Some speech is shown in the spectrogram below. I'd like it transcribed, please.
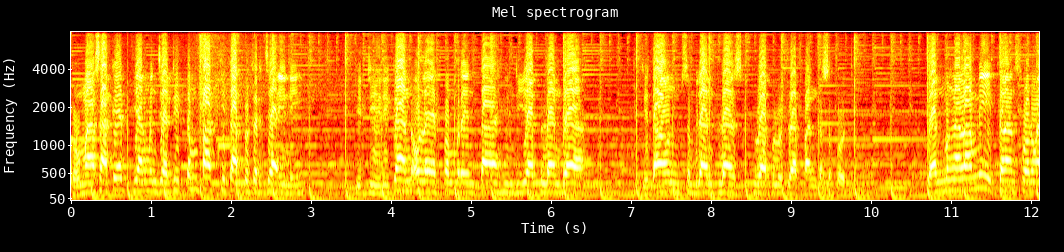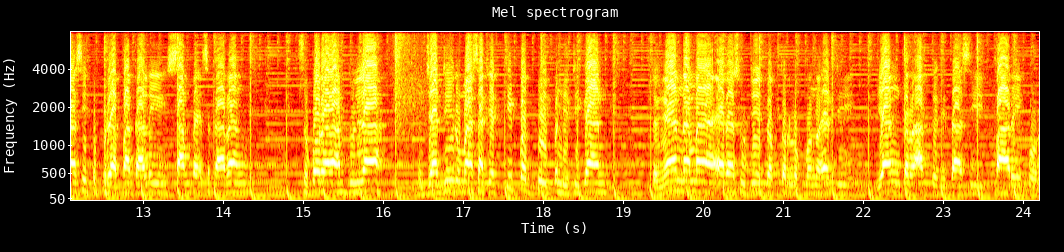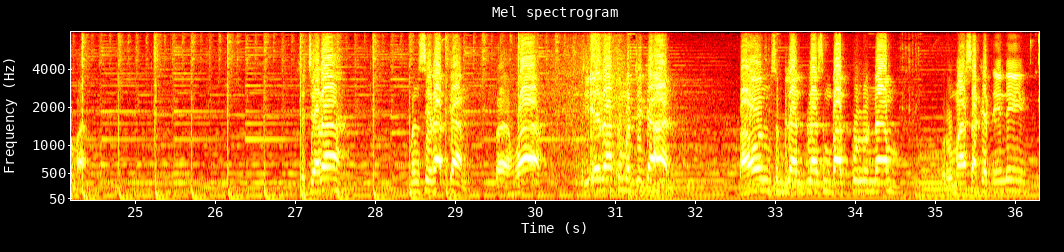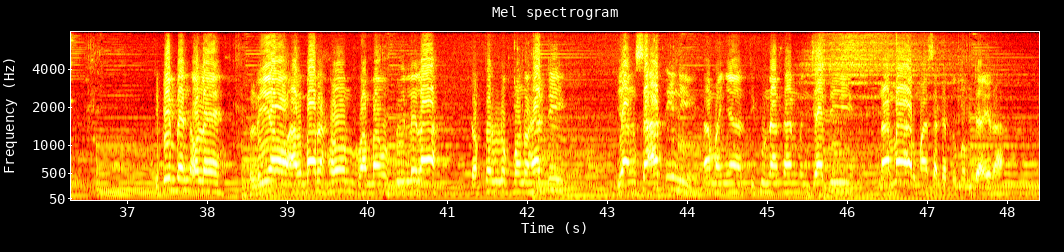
rumah sakit yang menjadi tempat kita bekerja ini didirikan oleh pemerintah Hindia Belanda di tahun 1928 tersebut dan mengalami transformasi beberapa kali sampai sekarang syukur Alhamdulillah menjadi rumah sakit tipe B pendidikan dengan nama RSUD Dr. Lukmono Hadi yang terakreditasi paripurna. Sejarah mensiratkan bahwa di era kemerdekaan tahun 1946 rumah sakit ini dipimpin oleh beliau almarhum wa maufilillah Dr. Lukmono Hadi yang saat ini namanya digunakan menjadi nama Rumah Sakit Umum Daerah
